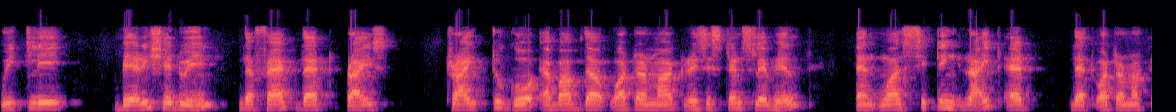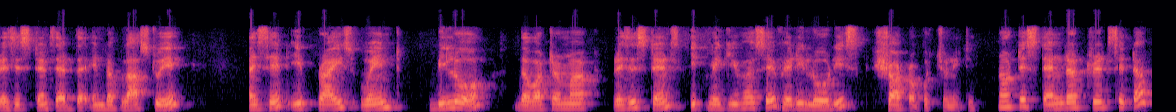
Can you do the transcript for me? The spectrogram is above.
weekly bearish headwind, the fact that price tried to go above the watermark resistance level and was sitting right at that watermark resistance at the end of last week, I said if price went below the watermark resistance, it may give us a very low risk short opportunity. Not a standard trade setup,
